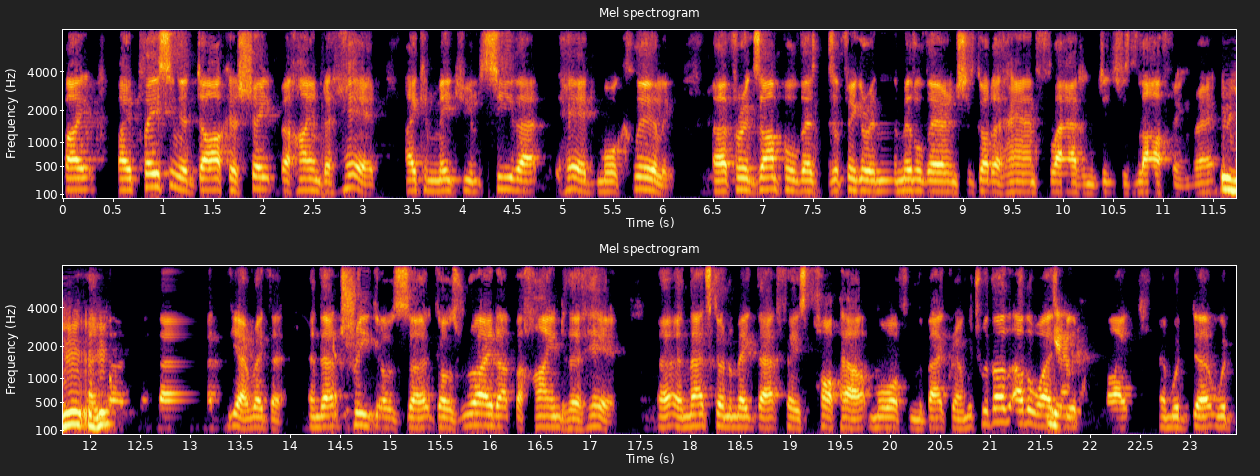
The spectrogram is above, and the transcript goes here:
by by placing a darker shape behind a head, I can make you see that head more clearly. Uh, for example, there's a figure in the middle there, and she's got her hand flat, and she's laughing, right? Mm-hmm, and, mm-hmm. Uh, yeah, right there. And that tree goes uh, goes right up behind her head uh, and that's going to make that face pop out more from the background, which would otherwise yeah. be light and would uh, would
